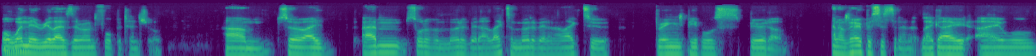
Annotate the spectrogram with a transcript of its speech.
or when mm-hmm. they realize their own full potential. Um, so I, I'm sort of a motivator. I like to motivate, and I like to bring people's spirit up and I'm very persistent at it. Like I I will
